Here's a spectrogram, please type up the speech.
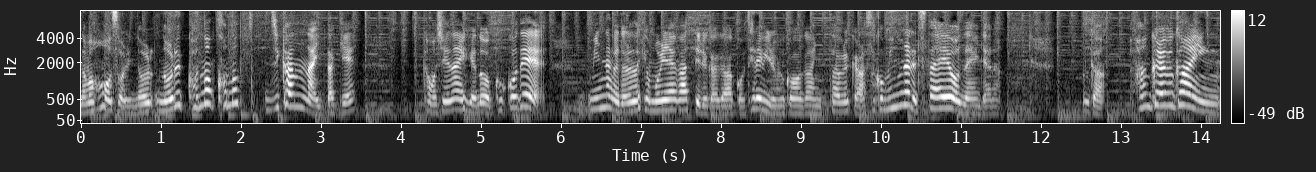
生放送に乗るるこのこの時間内だけかもしれないけどここでみんながどれだけ盛り上がってるかがこうテレビの向こう側に伝わるからそこみんなで伝えようぜみたいな。なんかファンクラブ会員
